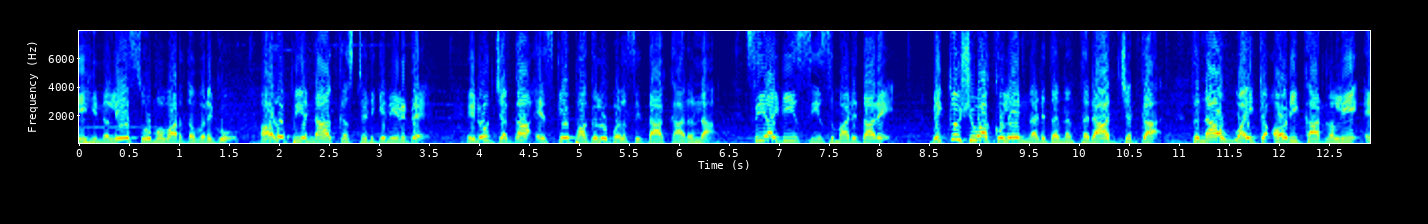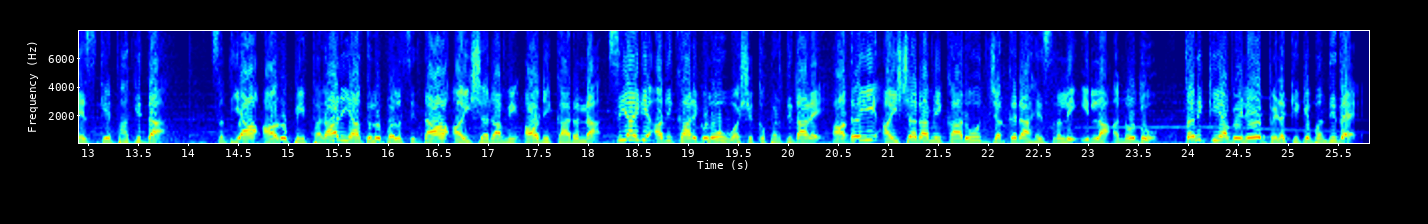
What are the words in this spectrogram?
ಈ ಹಿನ್ನೆಲೆ ಸೋಮವಾರದವರೆಗೂ ಆರೋಪಿಯನ್ನ ಕಸ್ಟಡಿಗೆ ನೀಡಿದೆ. ಇನ್ನು ಜಗ್ಗ ಎಸ್ಕೇಪ್ ಆಗಲು ಬಳಸಿದ್ದ ಕಾರನ್ನ ಸಿಐಡಿ ಸೀಸ್ ಮಾಡಿದ್ದಾರೆ. ಬಿಕ್ಲು ಶಿವ ಕೊಲೆ ನಡೆದ ನಂತರ ಜಗ್ಗ ತನ್ನ ವೈಟ್ ಆಡಿ ಕಾರ್ನಲ್ಲಿ ಎಸ್ಕೇಪ್ ಆಗಿದ್ದ. ಸದ್ಯ ಆರೋಪಿ ಪರಾರಿಯಾಗಲು ಬಳಸಿದ್ದ ಐಷಾರಾಮಿ ಆಡಿ ಕಾರನ್ನ ಸಿಐಡಿ ಅಧಿಕಾರಿಗಳು ವಶಕ್ಕೆ ಪಡೆದಿದ್ದಾರೆ. ಆದರೆ ಈ ಐಷಾರಾಮಿ ಕಾರು ಜಗ್ಗರ ಹೆಸರಲ್ಲಿ ಇಲ್ಲ ಅನ್ನೋದು ತನಿಖೆಯ ವೇಳೆ ಬೆಳಕಿಗೆ ಬಂದಿದೆ.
